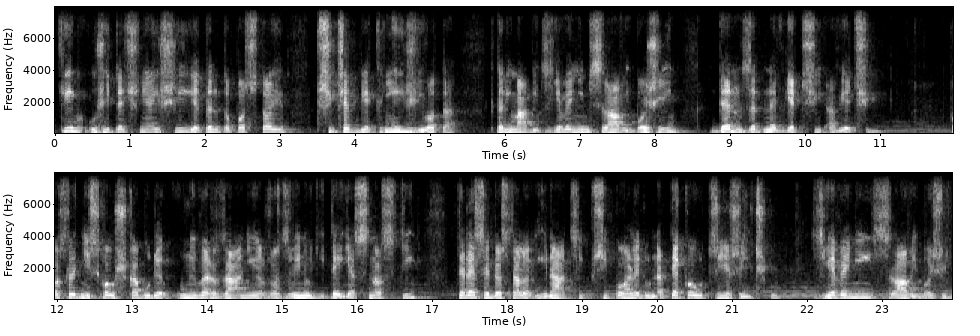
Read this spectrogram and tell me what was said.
Tím užitečnější je tento postoj při četbě knihy života, který má být zjevením slávy Boží, den ze dne větší a větší. Poslední zkouška bude univerzální rozvinutí té jasnosti, které se dostalo Ignáci při pohledu na tekoucí říčku. Zjevení slávy Boží.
